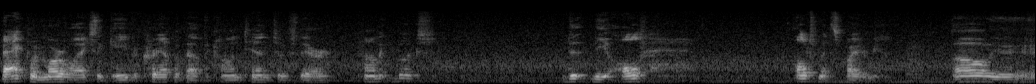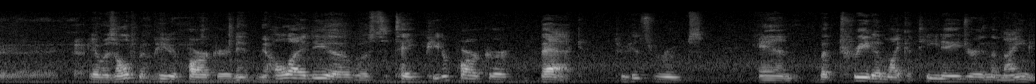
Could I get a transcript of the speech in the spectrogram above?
Back when Marvel actually gave a crap about the content of their comic books, the the ult, Ultimate Spider-Man. oh, yeah, yeah, yeah, yeah, yeah. It was Ultimate Peter Parker, and it, the whole idea was to take Peter Parker back to his roots, and but treat him like a teenager in the '90s.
